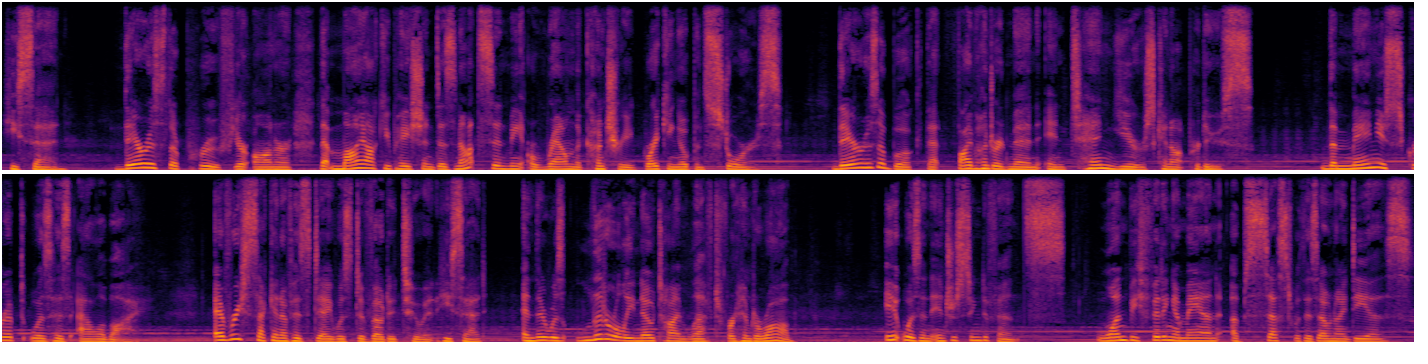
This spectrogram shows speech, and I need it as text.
He said, there is the proof, Your Honor, that my occupation does not send me around the country breaking open stores. There is a book that 500 men in 10 years cannot produce. The manuscript was his alibi. Every second of his day was devoted to it, he said, and there was literally no time left for him to rob. It was an interesting defense, one befitting a man obsessed with his own ideas.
